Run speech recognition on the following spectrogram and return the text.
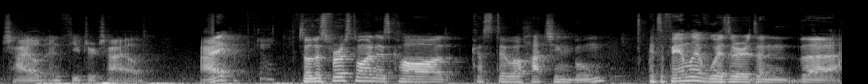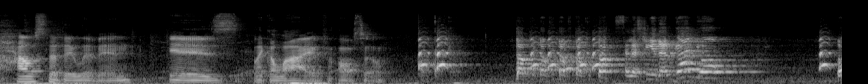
child and future child. All right? Okay. So this first one is called Castelo Rá-Tim-Bum. It's a family of wizards, and the house that they live in is like alive, also. Oh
